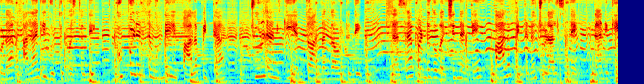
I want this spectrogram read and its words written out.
కూడా అలాగే గుర్తుకు వస్తుంది. గుప్పిడంత ఉండే ఈ పాలపిట్ట చూడడానికి ఎంతో అందంగా ఉంటుంది. దసరా పండుగ వచ్చిందంటే పాలపిట్టను చూడాల్సిందే దానికి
